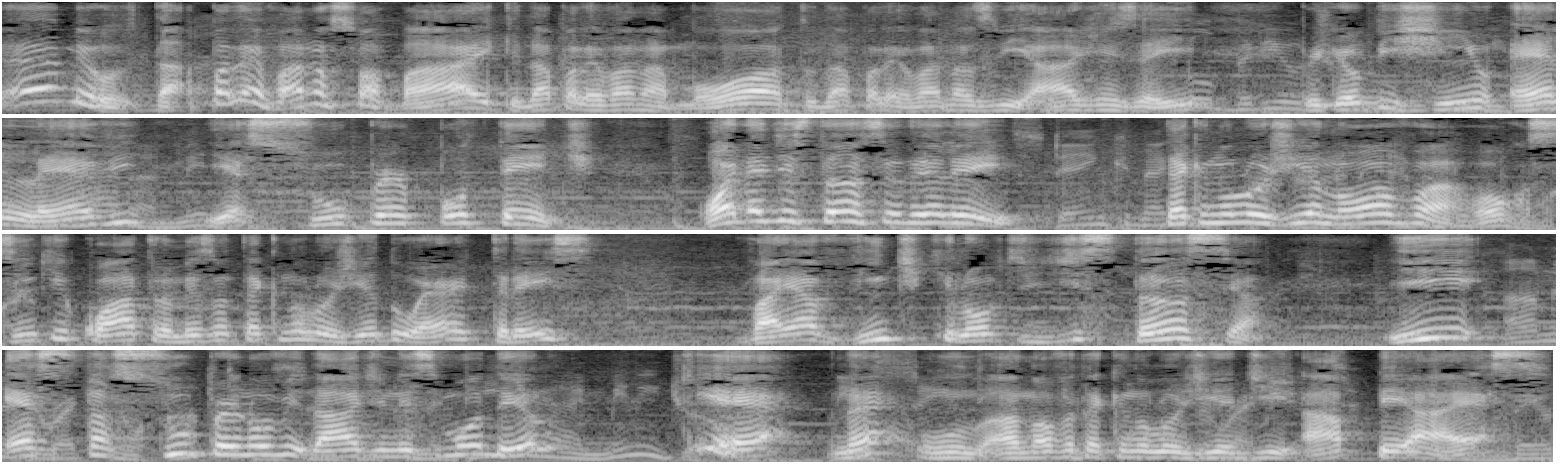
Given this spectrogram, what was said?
É, meu, dá para levar na sua bike, dá para levar na moto, dá para levar nas viagens aí, porque o bichinho é leve e é super potente. Olha a distância dele aí. Tecnologia nova, ó, 5 e 4, a mesma tecnologia do Air 3. Vai a 20 km de distância e esta super novidade nesse modelo, que é né, a nova tecnologia de APAS,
